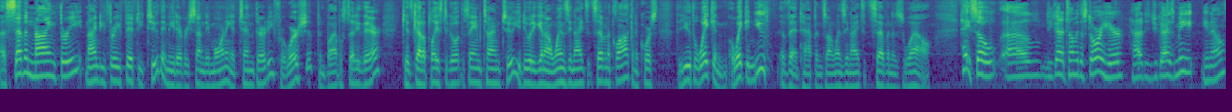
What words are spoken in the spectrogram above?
uh, 793 9352. They meet every Sunday morning at 1030 for worship and Bible study there. Kids got a place to go at the same time, too. You do it again on Wednesday nights at 7 o'clock. And, of course, the Youth Awaken, Awaken Youth event happens on Wednesday nights at 7 as well. Hey, so uh, you got to tell me the story here. How did you guys meet? You know,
